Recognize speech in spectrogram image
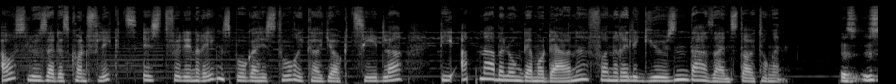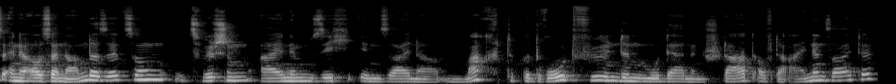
Auslöser des Konflikts ist für den Regensburger Historiker Jörg Zedler die Abnabelung der Moderne von religiösen Daseinsdeutungen. Es ist eine Auseinandersetzung zwischen einem sich in seiner Macht bedroht fühlenden modernen Staat auf der einen Seite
